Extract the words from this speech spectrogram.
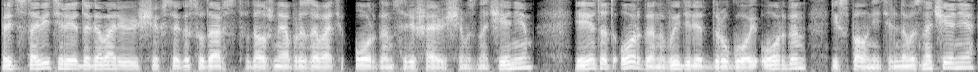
Представители договаривающихся государств должны образовать орган с решающим значением, и этот орган выделит другой орган исполнительного значения,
